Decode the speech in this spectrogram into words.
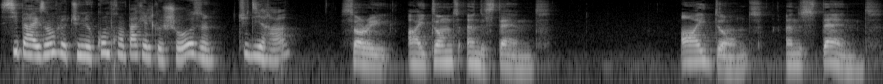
Si par exemple tu ne comprends pas quelque chose, tu diras Sorry, I don't understand. I don't understand.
